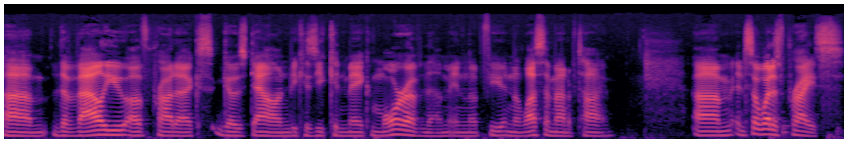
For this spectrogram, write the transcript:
um, the value of products goes down because you can make more of them in a few in a less amount of time um, and so what is price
